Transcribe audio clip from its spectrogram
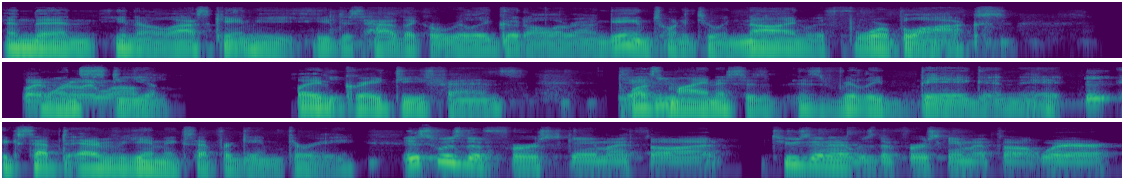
And then, you know, last game he he just had like a really good all around game, twenty two and nine with four blocks, Played one really steal. Well. Played great defense. Plus yeah, minus is, is really big, and it, it, except every game except for game three. This was the first game I thought Tuesday night was the first game I thought where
